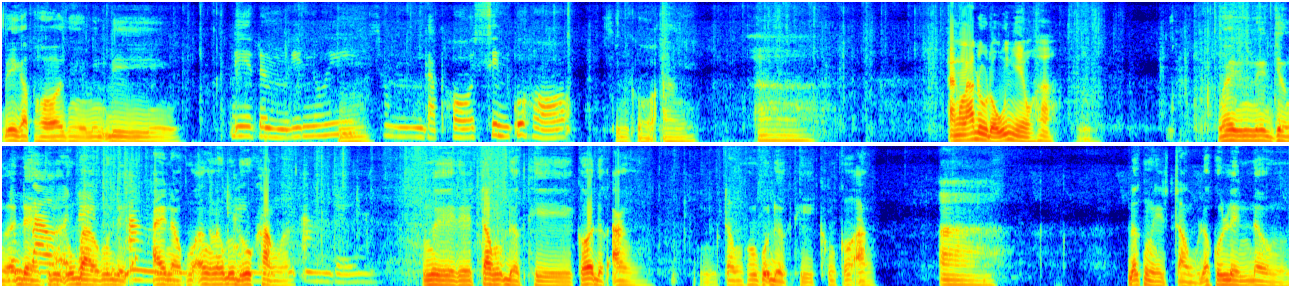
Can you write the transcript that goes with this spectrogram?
đi gặp họ thì mình đi. Đi rừng đi núi Ừ. xong gặp họ xin của họ. Xin của họ ăn. À, ăn lá đu đủ nhiều ha ngay nên chừng ở đây cũng cũng bao cũng được ai nào cũng ăn lắm đủ đủ không á. À. người thì trồng được thì có được ăn trồng không có được thì không có ăn. À, đất này trồng đâu có lên đâu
